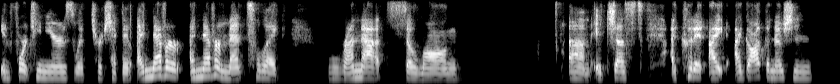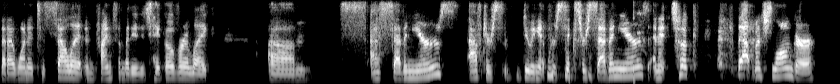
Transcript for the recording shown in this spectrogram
in 14 years with church tech day i never i never meant to like run that so long um, it just i couldn't i i got the notion that i wanted to sell it and find somebody to take over like um uh, seven years after doing it for six or seven years and it took that much longer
